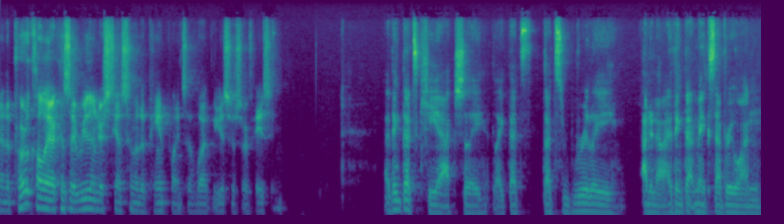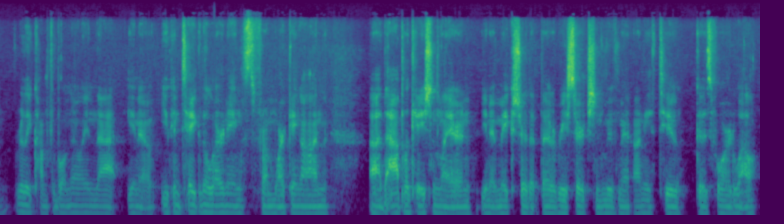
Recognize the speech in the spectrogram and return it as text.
and the protocol layer because I really understand some of the pain points of what users are facing. I think that's key actually. Like that's that's really I don't know. I think that makes everyone really comfortable knowing that, you know, you can take the learnings from working on uh, the application layer and, you know, make sure that the research and movement on ETH2 goes forward well.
